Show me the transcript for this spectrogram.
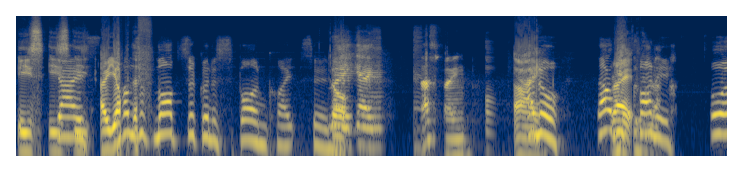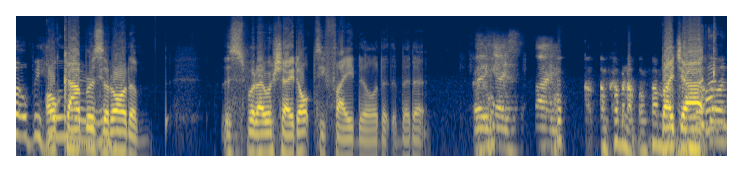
He's he's. Guys, he's are you up tons the? of mobs are going to spawn quite soon. No. Right, guys. That's fine. I know. That'll Right. be funny. Oh, it'll be All cameras are on him. This is what I wish I had Optifine on at the minute. Right, guys. Bye. I'm coming up. I'm coming Bye, up. Jack. Hold on,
